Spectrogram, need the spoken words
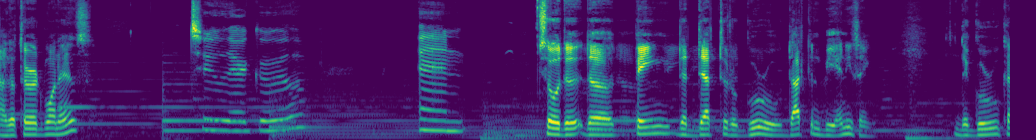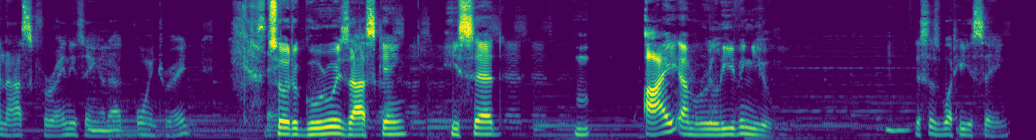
And the third one is To their guru, and so the, the paying the debt to the guru, that can be anything. The guru can ask for anything at that point, right? So the guru is asking, he said, I am relieving you. Mhm. This is what he is saying.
